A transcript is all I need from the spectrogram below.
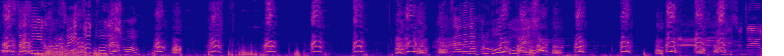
А це ти їх кормить тут будеш, Вов? Це не на прогулку вийшли? Він сюди їх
